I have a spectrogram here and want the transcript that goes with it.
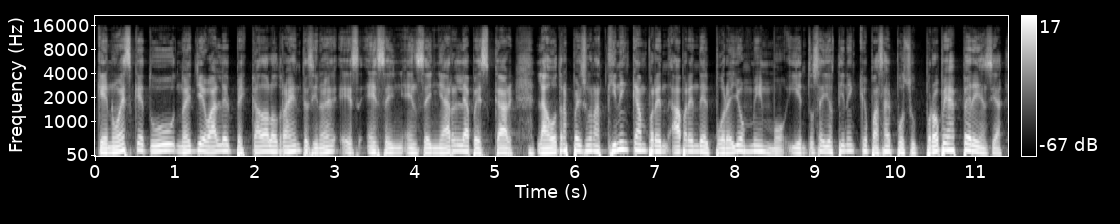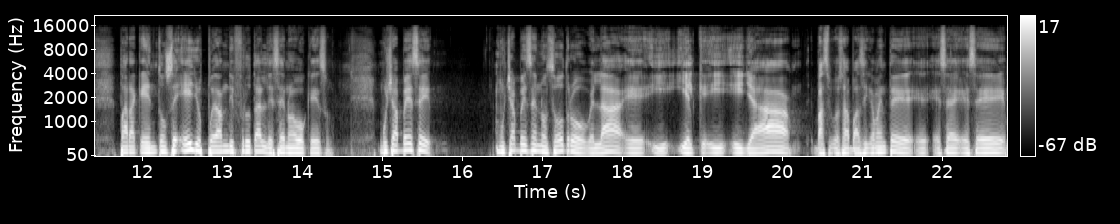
que no es que tú, no es llevarle el pescado a la otra gente, sino es, es, enseñarle a pescar. Las otras personas tienen que aprender por ellos mismos y entonces ellos tienen que pasar por sus propias experiencias para que entonces ellos puedan disfrutar de ese nuevo queso. Muchas veces muchas veces nosotros, ¿verdad? Eh, y, y, el que, y, ya, o sea, básicamente e, ese, ese,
